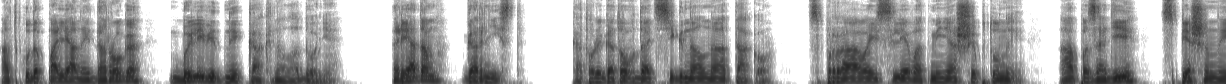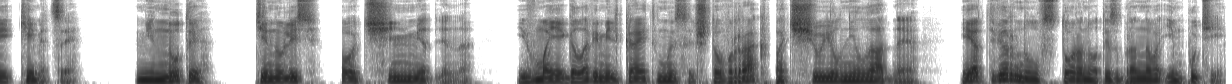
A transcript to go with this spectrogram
откуда поляна и дорога были видны как на ладони. Рядом гарнист, который готов дать сигнал на атаку. Справа и слева от меня шептуны, а позади спешенные кемецы. Минуты тянулись очень медленно, и в моей голове мелькает мысль, что враг почуял неладное и отвернул в сторону от избранного им пути.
